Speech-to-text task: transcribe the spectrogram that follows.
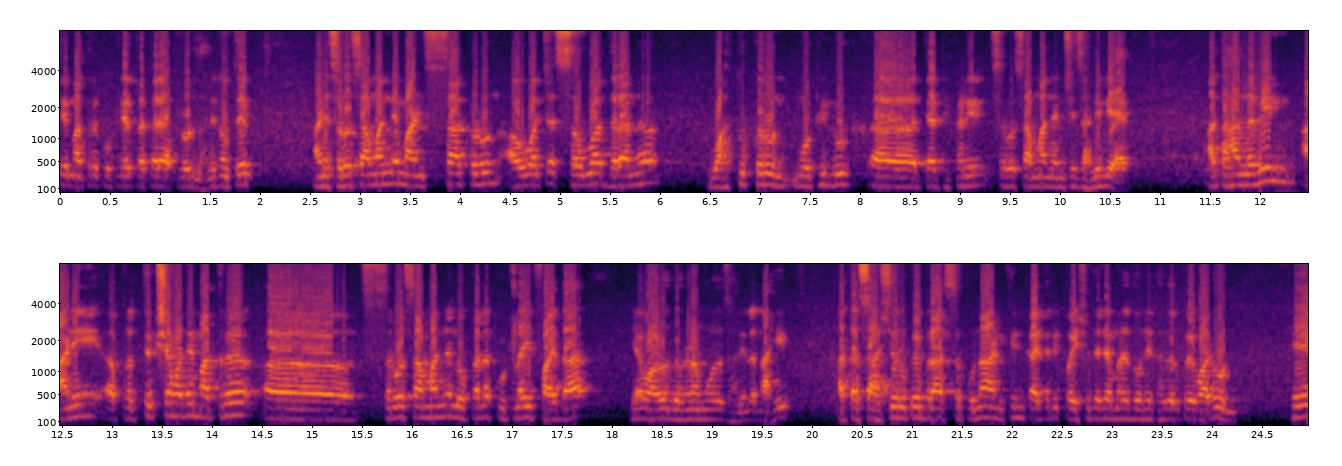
ते मात्र कुठल्याही प्रकारे अपलोड झाले नव्हते. आणि सर्वसामान्य माणसाकडून अव्वाच्या सव्वा दरानं वाहतूक करून मोठी लूट त्या ठिकाणी सर्वसामान्यांची झालेली आहे. आता हा नवीन आणि प्रत्यक्षामध्ये मात्र सर्वसामान्य लोकांना कुठलाही फायदा या वाळू धोरणामुळे झालेला नाही. आता सहाशे रुपये ब्रासचं पुन्हा आणखीन काहीतरी पैसे त्याच्यामध्ये दोन एक हजार रुपये वाढवून हे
